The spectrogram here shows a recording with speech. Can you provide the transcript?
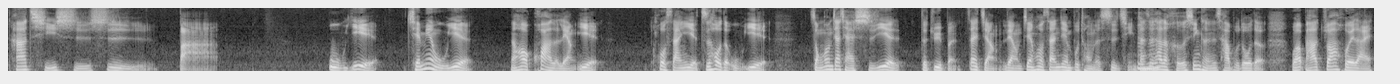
它其实是把五页前面五页，然后跨了两页或三页之后的五页，总共加起来十页的剧本，在讲两件或三件不同的事情，但是它的核心可能是差不多的。我要把它抓回来，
